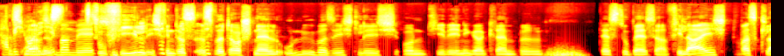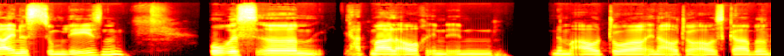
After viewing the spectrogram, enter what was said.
Habe ich auch nicht immer mit. Zu viel. Ich finde, es wird auch schnell unübersichtlich und je weniger Krempel, desto besser. Vielleicht was Kleines zum Lesen. Boris ähm, hat mal auch in, in einem Autor, in einer Autorausgabe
